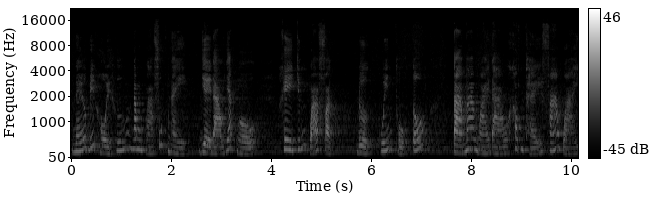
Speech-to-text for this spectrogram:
Nếu biết hồi hướng năm quả phúc này về đạo giác ngộ khi chứng quả phật được quyến thuộc tốt, tà ma ngoại đạo không thể phá hoại.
